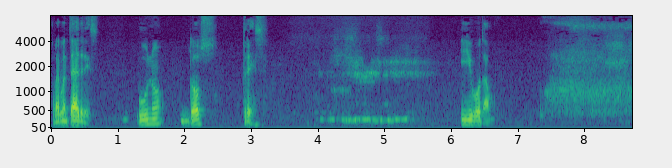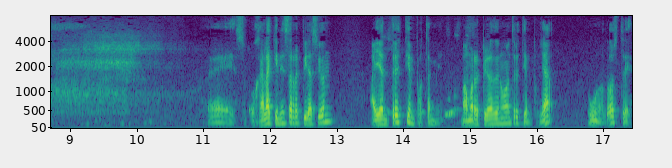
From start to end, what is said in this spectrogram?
A la cuenta de tres. Uno, dos, tres. Y votamos. Eso. Ojalá que en esa respiración hayan tres tiempos también. Vamos a respirar de nuevo en tres tiempos, ¿ya? Uno, dos, tres.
